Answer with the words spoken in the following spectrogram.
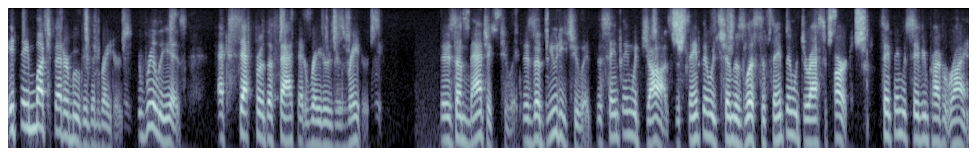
it's a much better movie than Raiders. It really is, except for the fact that Raiders is Raiders. There's a magic to it. There's a beauty to it. The same thing with Jaws. The same thing with Schindler's List. The same thing with Jurassic Park. Same thing with Saving Private Ryan.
